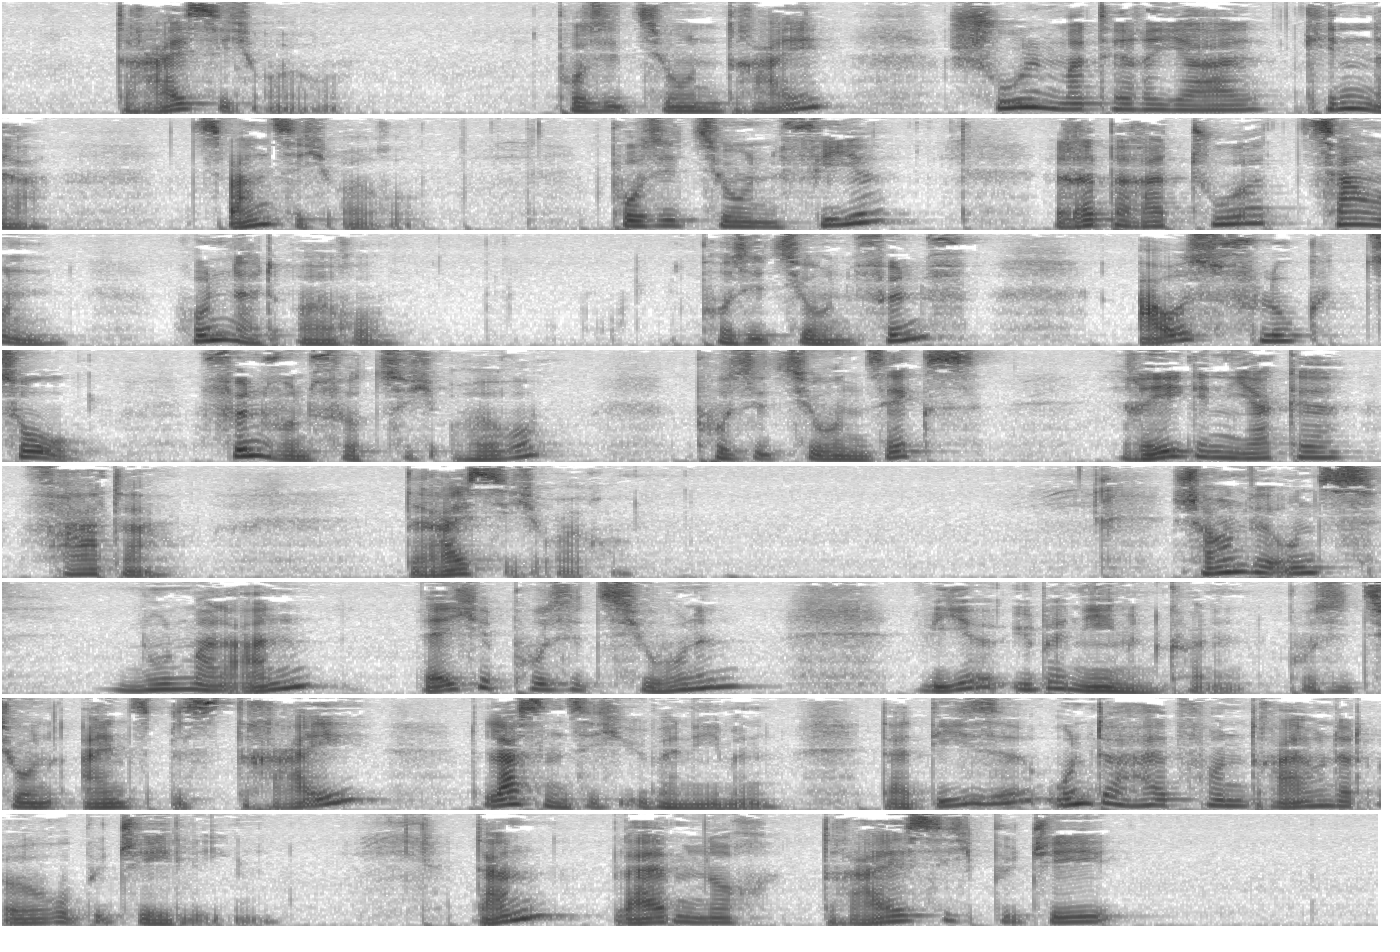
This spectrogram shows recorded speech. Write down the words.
30 Euro. Position 3 Schulmaterial Kinder 20 Euro. Position 4 Reparatur Zaun 100 Euro. Position 5 Ausflug Zoo 45 Euro. Position 6 Regenjacke Vater 30 Euro. Schauen wir uns nun mal an, welche Positionen wir übernehmen können. Position 1 bis 3 lassen sich übernehmen, da diese unterhalb von 300 Euro Budget liegen. Dann bleiben noch 30 Budget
